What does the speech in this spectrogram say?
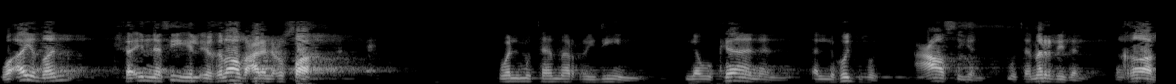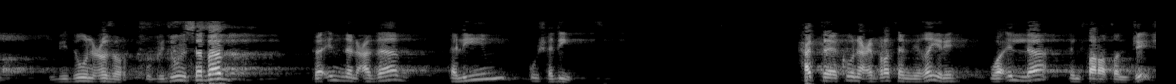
وأيضا فإن فيه الإغلاظ على العصاة. والمتمردين لو كان الهدهد عاصيا متمردا غاب بدون عذر وبدون سبب فإن العذاب أليم وشديد. حتى يكون عبرة لغيره وإلا انفرط الجيش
